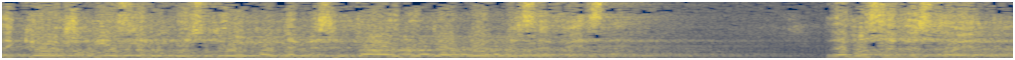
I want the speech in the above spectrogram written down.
dhe kjo është pjesë e rrugës së tyre, prandaj besimtarët duhet të largohen prej kësaj feste dhe mos ta festojnë atë.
